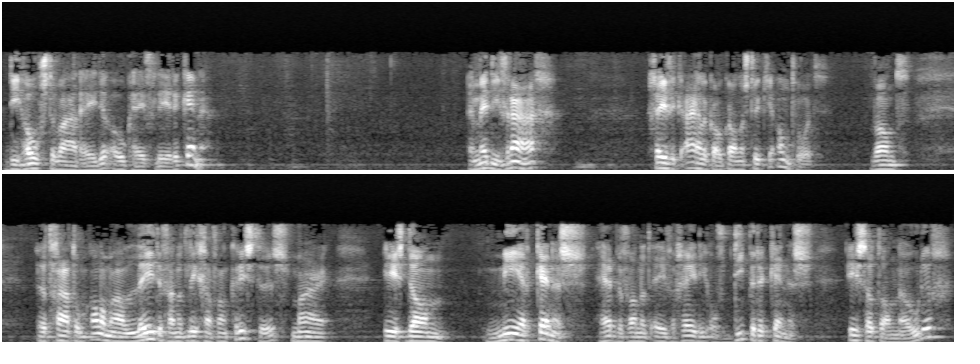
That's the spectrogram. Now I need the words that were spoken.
die hoogste waarheden ook heeft leren kennen. En met die vraag geef ik eigenlijk ook al een stukje antwoord. Want het gaat om allemaal leden van het lichaam van Christus, maar is dan meer kennis hebben van het evangelie of diepere kennis, is dat dan nodig?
